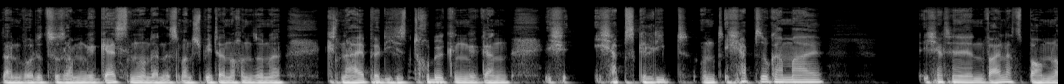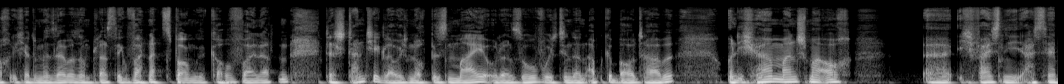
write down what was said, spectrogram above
dann wurde zusammen gegessen und dann ist man später noch in so eine Kneipe, die hieß Trübbelken gegangen. Ich, ich hab's geliebt. Und ich habe sogar mal ich hatte den Weihnachtsbaum noch, ich hatte mir selber so einen Plastik-Weihnachtsbaum gekauft, Weihnachten. Der stand hier, glaube ich, noch bis Mai oder so, wo ich den dann abgebaut habe. Und ich höre manchmal auch, äh, ich weiß nicht, heißt der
